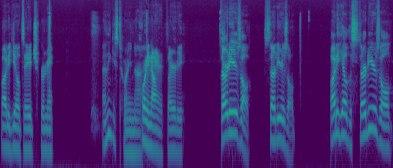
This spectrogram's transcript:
Buddy Hield's age for me. I think he's 29. 29 or 30. 30 years old. He's 30 years old. Buddy Hield is 30 years old.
